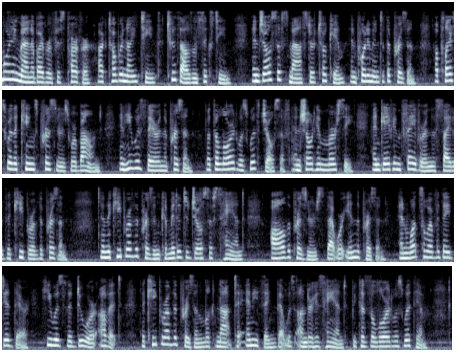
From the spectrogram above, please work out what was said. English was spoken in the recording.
Morning Manna by Rufus Parker, October 19, 2016. And Joseph's master took him and put him into the prison, a place where the king's prisoners were bound, and he was there in the prison. But the Lord was with Joseph, and showed him mercy, and gave him favor in the sight of the keeper of the prison. And the keeper of the prison committed to Joseph's hand all the prisoners that were in the prison, and whatsoever they did there, he was the doer of it. The keeper of the prison looked not to anything that was under his hand, because the Lord was with him.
